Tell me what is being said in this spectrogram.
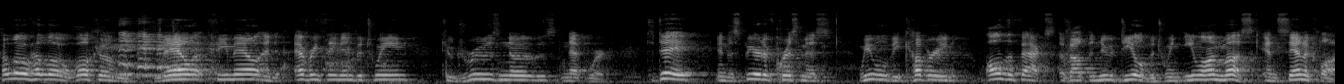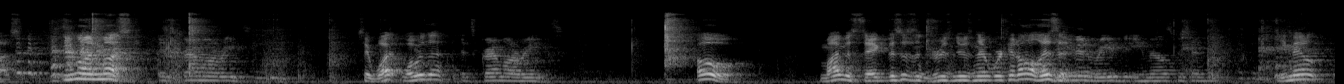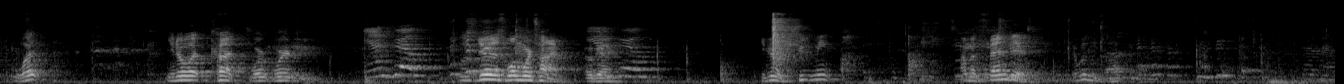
Hello, hello, welcome, male, female, and everything in between, to Drew's Nose Network. Today, in the spirit of Christmas, we will be covering all the facts about the new deal between Elon Musk and Santa Claus. Elon Musk. It's Grandma Reed's. Say what? What was that? It's Grandma Reed's. Oh, my mistake. This isn't Drew's News Network at all, is Did it? you even read the emails we sent you? Email? What? You know what? Cut. We're, we're. Let's do this one more time. Okay. Andrew. You're gonna shoot me? I'm offended. It wasn't that.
